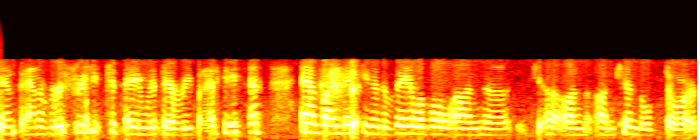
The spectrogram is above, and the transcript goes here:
10th anniversary today with everybody, and by making it available on uh, on on Kindle Store.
